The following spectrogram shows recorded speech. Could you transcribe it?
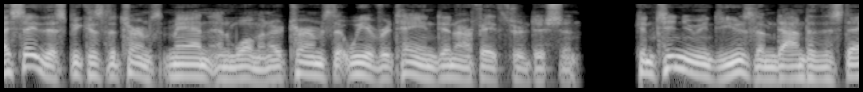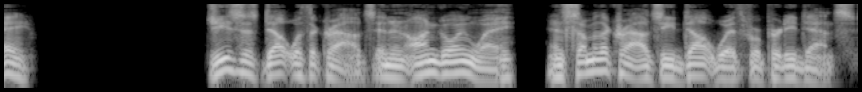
I say this because the terms man and woman are terms that we have retained in our faith tradition, continuing to use them down to this day. Jesus dealt with the crowds in an ongoing way, and some of the crowds he dealt with were pretty dense.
